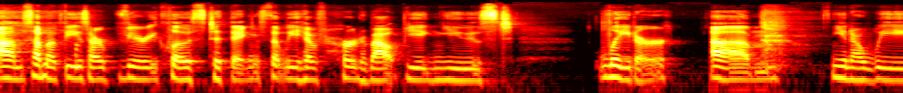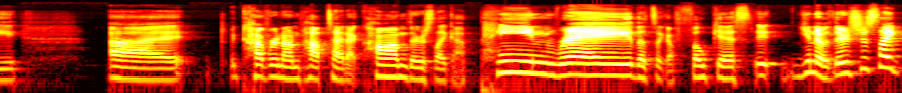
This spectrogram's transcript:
Um, some of these are very close to things that we have heard about being used later. Um, you know, we uh, covered on popsci.com. There's like a pain ray that's like a focus. It, you know, there's just like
